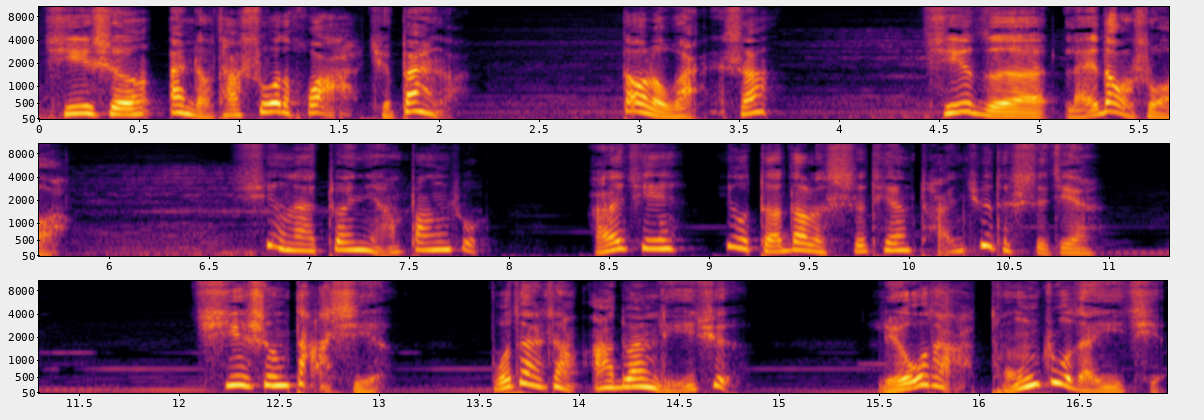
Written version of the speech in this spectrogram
七生按照他说的话去办了。到了晚上。妻子来到说：“幸赖端娘帮助，而今又得到了十天团聚的时间。”七生大喜，不再让阿端离去，留他同住在一起，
